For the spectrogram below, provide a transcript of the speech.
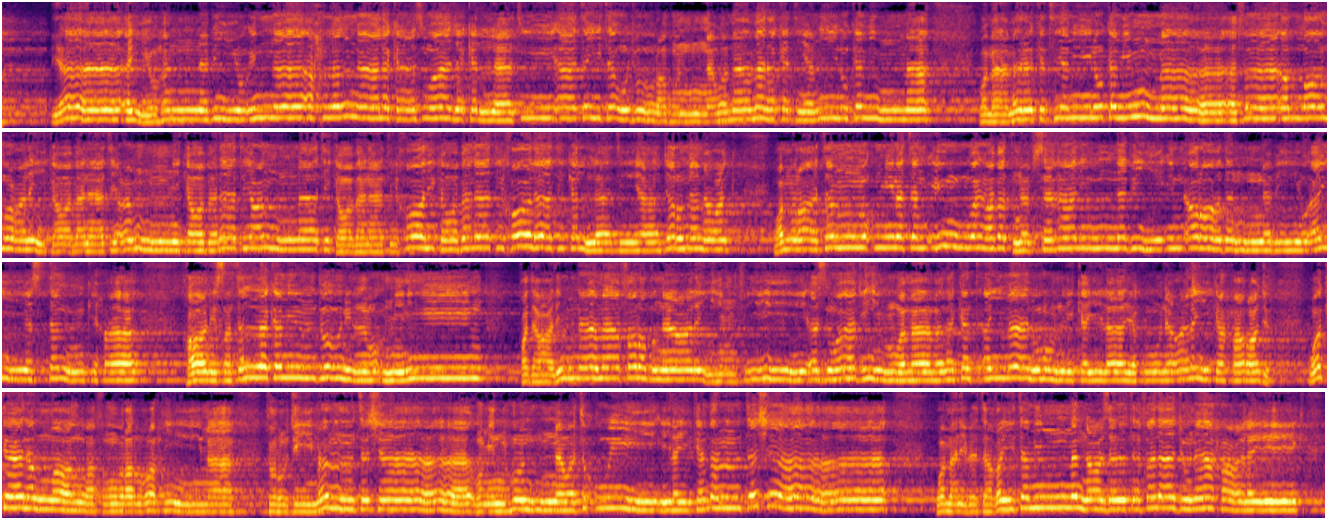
يا أيها النبي إنا أحللنا لك أزواجك اللاتي آتيت أجورهن وما ملكت يمينك مما وما ملكت يمينك مما أفاء الله عليك وبنات عمك وبنات عماتك وبنات خالك وبنات خالاتك اللاتي هاجرن معك وامرأة مؤمنة إن وهبت نفسها للنبي إن أراد النبي أن يستنكحا خالصة لك من دون المؤمنين قد علمنا ما فرضنا عليهم في أزواجهم وما ملكت أيمانهم لكي لا يكون عليك حرج. وكان الله غفورا رحيما. ترجي من تشاء منهن وتؤوي إليك من تشاء. ومن ابتغيت ممن عزلت فلا جناح عليك.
